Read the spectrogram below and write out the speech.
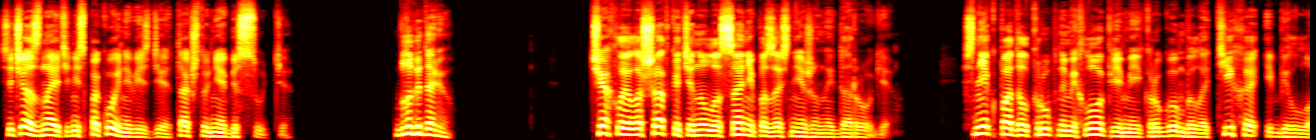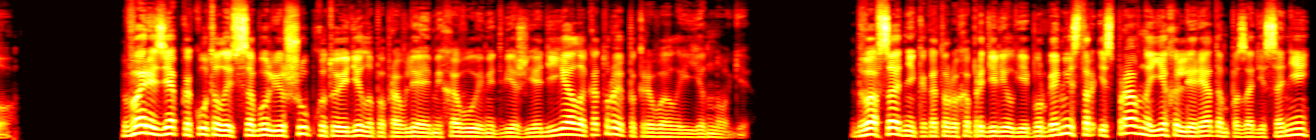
Сейчас, знаете, неспокойно везде, так что не обессудьте. Благодарю. Чахлая лошадка тянула сани по заснеженной дороге. Снег падал крупными хлопьями, и кругом было тихо и бело. Варя зябко куталась в соболью шубку, то и дело поправляя меховое медвежье одеяло, которое покрывало ее ноги. Два всадника, которых определил ей бургомистр, исправно ехали рядом позади саней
